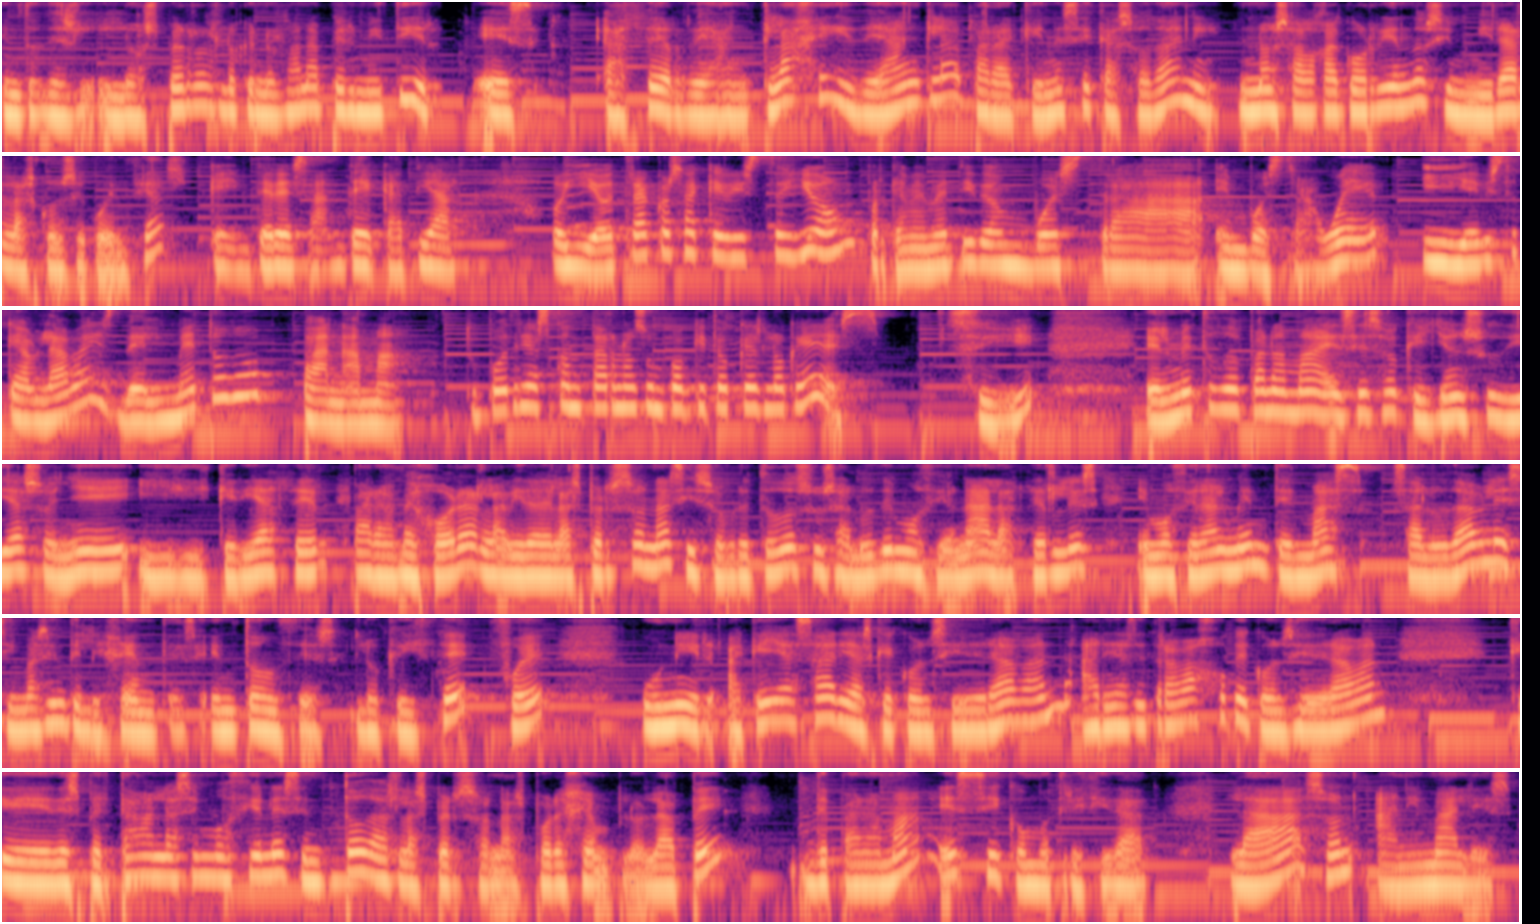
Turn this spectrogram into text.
Entonces, los perros lo que nos van a permitir es hacer de anclaje y de ancla para que en ese caso Dani no salga corriendo sin mirar las consecuencias. Qué interesante, Katia. Oye, otra cosa que he visto yo, porque me he metido en vuestra, en vuestra web y he visto que hablabais del método Panamá. ¿Tú podrías contarnos un poquito qué es lo que es? Sí, el método Panamá es eso que yo en su día soñé y quería hacer para mejorar la vida de las personas y sobre todo su salud emocional, hacerles emocionalmente más saludables y más inteligentes. Entonces, lo que hice fue unir aquellas áreas que consideraban, áreas de trabajo que consideraban que despertaban las emociones en todas las personas. Por ejemplo, la P de Panamá es psicomotricidad, la A son animales,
